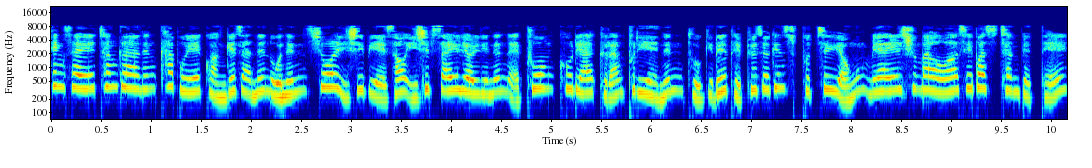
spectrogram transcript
행사에 참가하는 카보의 관계자는 오는 10월 22에서 24일 열리는 F1 코리아 그랑프리에는 독일의 대표적인 스포츠 영웅 미하엘 슈마허와 세바스찬 베텔,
